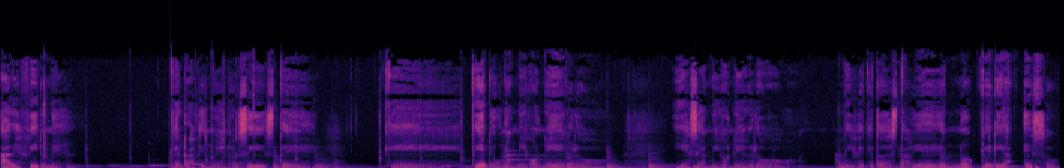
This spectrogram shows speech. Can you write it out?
a decirme que el racismo ya no existe, que tiene un amigo negro y ese amigo negro dice que todo está bien. No quería eso.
